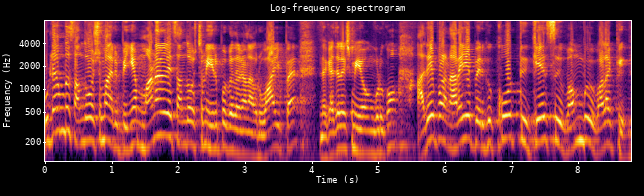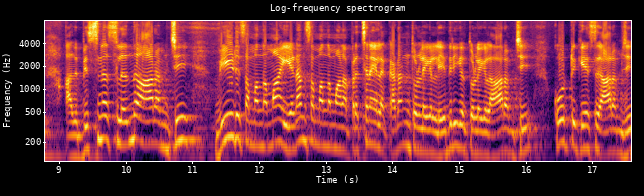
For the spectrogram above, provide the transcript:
உடம்பு சந்தோஷமாக இருப்பீங்க. மனநிலை சந்தோஷம்னு இருப்பதற்கான ஒரு வாய்ப்பை இந்த கஜலட்சுமி யோகம் கொடுக்கும். அதே போல் நிறைய பேருக்கு கோர்ட்டு கேஸு வம்பு வழக்கு. அது பிஸ்னஸ்லேருந்து ஆரம்பித்து வீடு சம்பந்தமாக இடம் சம்பந்தமான பிரச்சனைகளை கடன் தொல்லைகள் எதிரிகள் தொல்லைகள் ஆரம்பித்து கோர்ட்டு கேஸு ஆரம்பித்து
